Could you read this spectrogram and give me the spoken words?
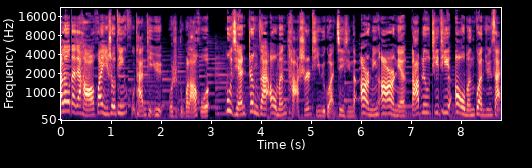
Hello，大家好，欢迎收听虎谈体育，我是主播老虎。目前正在澳门塔什体育馆进行的2022年 WTT 澳门冠军赛，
